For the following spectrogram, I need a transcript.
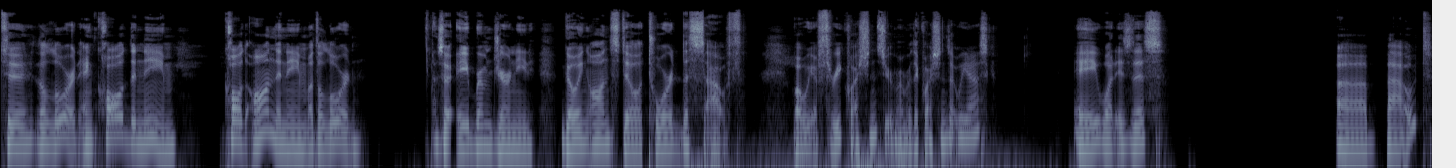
to the Lord and called the name called on the name of the Lord. So Abram journeyed, going on still toward the south. Well, we have three questions. Do you remember the questions that we ask? A, what is this about?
